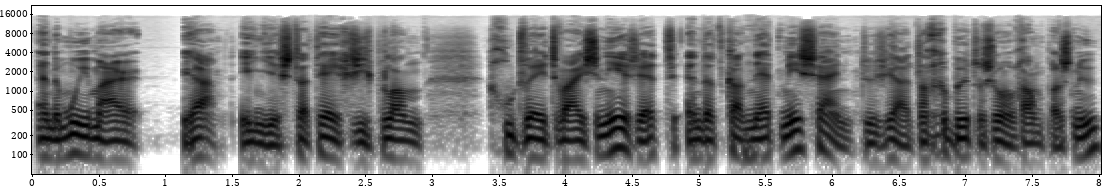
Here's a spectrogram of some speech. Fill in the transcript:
En dan moet je maar ja, in je strategisch plan goed weten waar je ze neerzet. En dat kan net mis zijn. Dus ja, dan gebeurt er zo'n ramp als nu.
